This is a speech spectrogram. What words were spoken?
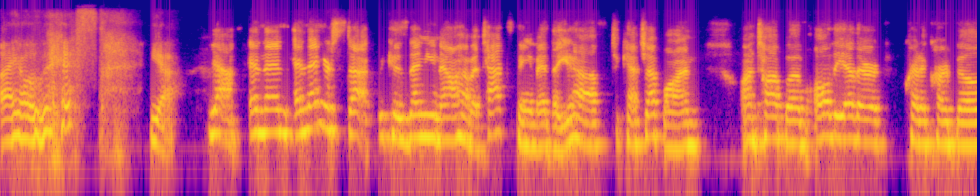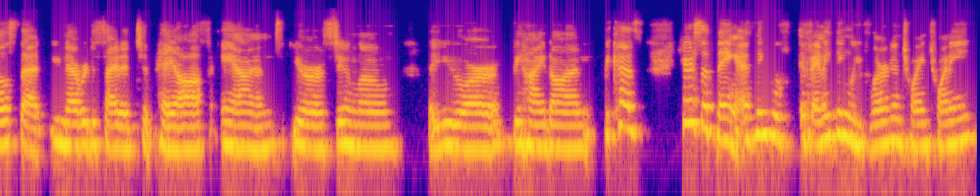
I owe this. yeah. Yeah. And then and then you're stuck because then you now have a tax payment that you have to catch up on on top of all the other credit card bills that you never decided to pay off and your student loan that you are behind on because here's the thing I think if anything we've learned in 2020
